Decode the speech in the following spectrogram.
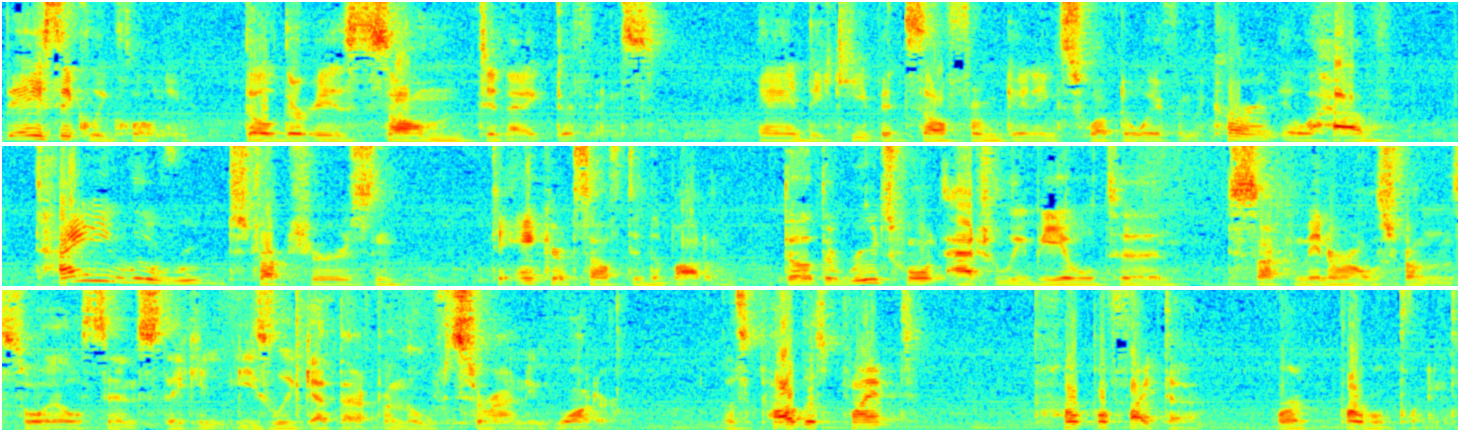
Basically cloning, though there is some genetic difference. And to keep itself from getting swept away from the current, it will have tiny little root structures to anchor itself to the bottom. Though the roots won't actually be able to suck minerals from the soil since they can easily get that from the surrounding water. Let's call this plant Purprophyta, or purple plant.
